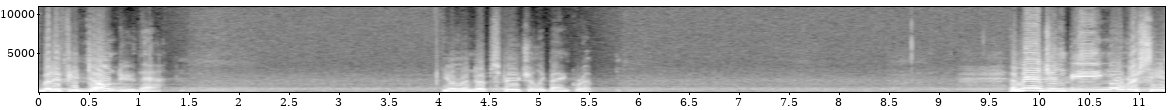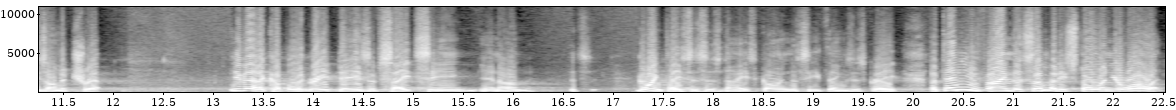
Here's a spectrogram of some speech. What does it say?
But if you don't do that, you'll end up spiritually bankrupt. Imagine being overseas on a trip. You've had a couple of great days of sightseeing, you know. It's, going places is nice, going to see things is great, but then you find that somebody's stolen your wallet.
